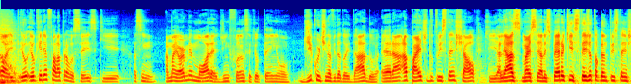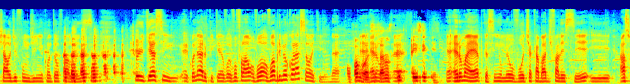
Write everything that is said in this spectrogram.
Ó, eu, eu queria falar para vocês que, assim, a maior memória de infância que eu tenho de Curtindo a Vida Doidado era a parte do Twist and Shout. Que, aliás, Marcelo, espero que esteja tocando Twist and Shout de fundinho enquanto eu falo isso. Porque, assim, é, quando eu era pequeno, eu vou, falar, eu vou, eu vou abrir meu coração aqui, né? Por favor, é, era, você já não é, face aqui. É, era uma época, assim, o meu avô tinha acabado de falecer e as,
